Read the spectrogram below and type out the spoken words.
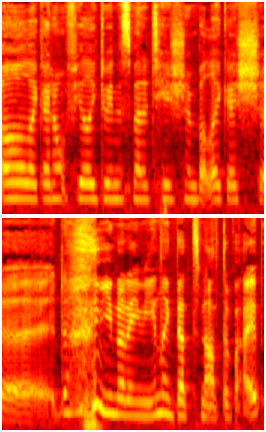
oh, like I don't feel like doing this meditation, but like I should. you know what I mean? Like that's not the vibe.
